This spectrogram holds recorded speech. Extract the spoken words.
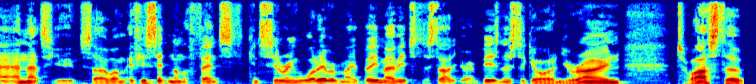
and that's you. So um, if you're sitting on the fence, considering whatever it may be, maybe it's to start your own business, to go out on your own, to ask the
